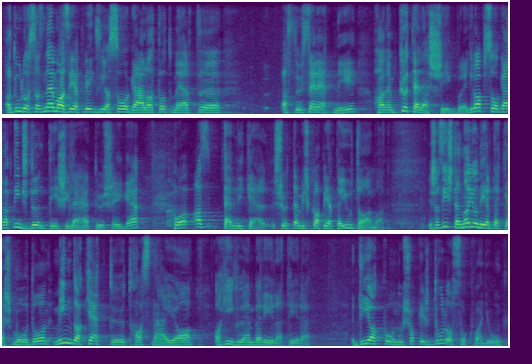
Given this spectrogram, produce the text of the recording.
a dulosz az nem azért végzi a szolgálatot, mert azt ő szeretné, hanem kötelességből. Egy rabszolgának nincs döntési lehetősége, az tenni kell, sőt nem is kap érte jutalmat. És az Isten nagyon érdekes módon mind a kettőt használja a hívő ember életére. Diakónusok és duloszok vagyunk,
